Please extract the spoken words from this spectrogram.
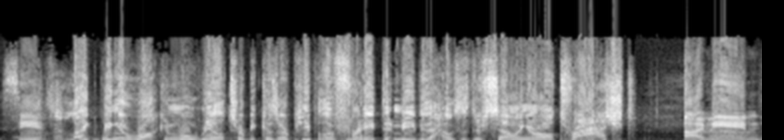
see. What's it like being a rock and roll realtor? Because are people afraid that maybe the houses they're selling are all trashed? I mean,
